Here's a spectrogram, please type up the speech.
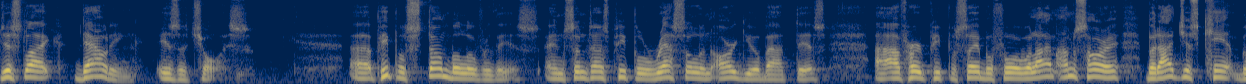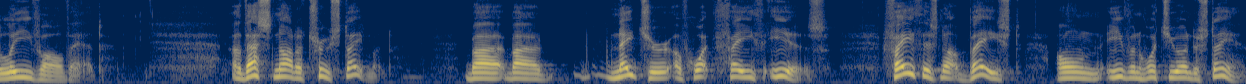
just like doubting is a choice. Uh, people stumble over this, and sometimes people wrestle and argue about this. I've heard people say before, Well, I'm, I'm sorry, but I just can't believe all that. Uh, that's not a true statement by, by nature of what faith is. Faith is not based on even what you understand.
